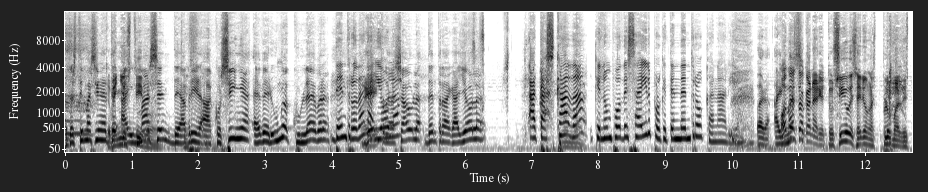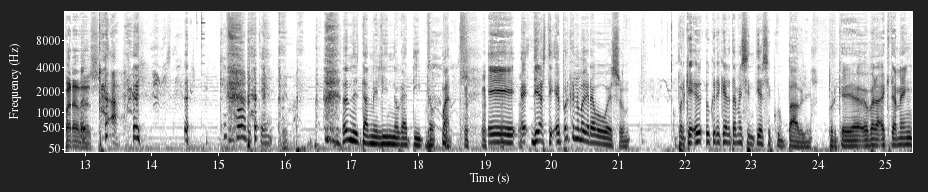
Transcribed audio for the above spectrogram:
Entón, te imagínate a imaxen de abrir a cociña e ver unha culebra dentro da gaiola, dentro da xaula, dentro da gaiola atascada que non pode sair porque ten dentro o canario. Bueno, hai Onde está o canario? Tu sío e saíron as plumas disparadas. que forte. Onde está mi lindo gatito? Bueno, eh, eh, dirás ti, eh, por que non me grabou eso? porque eu, eu creo que ela tamén sentíase culpable porque a ver, aquí tamén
